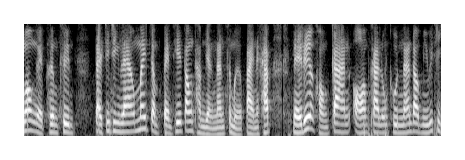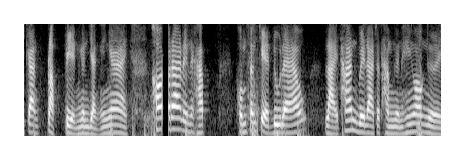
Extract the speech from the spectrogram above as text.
งอกเงยเพิ่มขึ้น แต่จริง ๆ แล้วไม่จำเป็นที่ต้องทำอย่างนั้นเสมอไปนะครับ ในเรื่องของการออมการลงทุนนั้น เรามีวิธีการปรับเปลี่ยนเงินอย่างง่าย ๆ ข้อแรกเลยนะครับ ผมสังเกตดูแล้วหลายท่านเวลาจะทำเงินให้งอกเงย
